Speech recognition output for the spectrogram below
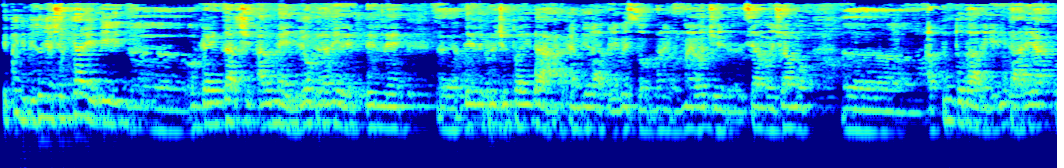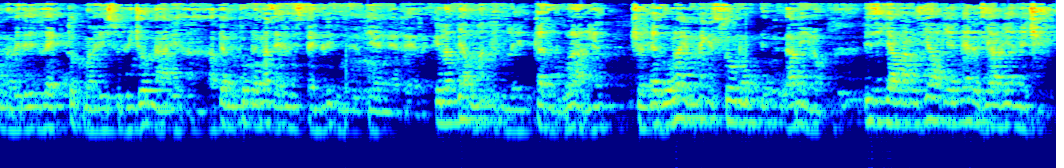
E quindi bisogna cercare di eh, organizzarci al meglio per avere delle delle progettualità candidabili, questo ormai oggi siamo diciamo, eh, al punto tale che in Italia, come avete letto, come avete visto sui giornali, eh, abbiamo il problema serio di spendere i fondi del PNRR e lo abbiamo anche sulle case popolari, eh? cioè le case popolari non è che sono da meno, lì si chiamano sia PNR sia PNC.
